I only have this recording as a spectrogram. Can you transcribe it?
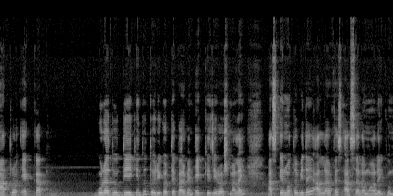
মাত্র এক কাপ গুঁড়া দুধ দিয়ে কিন্তু তৈরি করতে পারবেন এক কেজি রসমালাই। আজকের মতো বিদায়, আল্লাহ হাফেজ, আসসালামু আলাইকুম।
